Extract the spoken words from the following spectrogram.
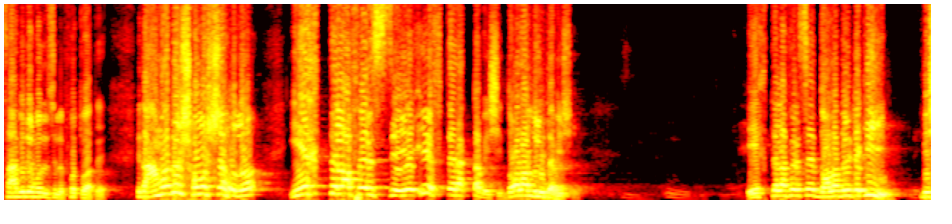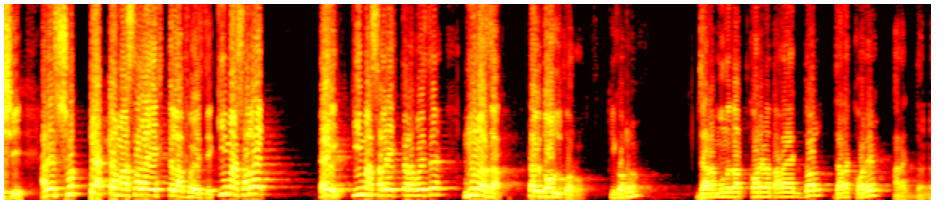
সাহাবিদের মধ্যে ছিল ফতুয়াতে। কিন্তু আমাদের সমস্যা হলো, ইখতলাফের চেয়ে ইফতেরাকটা বেশি, দলাদলিটা বেশি। ইখতলাফের চেয়ে দলাদলিটা কি? বেশি। আরে ছোট্ট একটা মাসালা ইখতলাফ হয়েছে। কি মাসালায়? এই, কি মাসালা ইখতলাফ হয়েছে? মুনাজাত। তাহলে দল করো। কি করো? যারা মুনাজাত করে না, তারা এক দল, যারা করে, আরেক দল।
